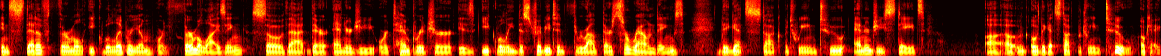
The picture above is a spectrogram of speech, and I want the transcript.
instead of thermal equilibrium or thermalizing so that their energy or temperature is equally distributed throughout their surroundings, they get stuck between two energy states uh, oh, they get stuck between two, okay,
